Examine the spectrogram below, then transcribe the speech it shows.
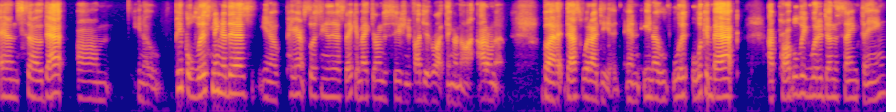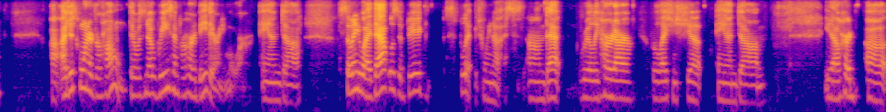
and so that, um, you know, people listening to this, you know, parents listening to this, they can make their own decision if I did the right thing or not. I don't know. But that's what I did. And, you know, looking back, I probably would have done the same thing. I just wanted her home. There was no reason for her to be there anymore. And uh, so, anyway, that was a big split between us. Um, that really hurt our relationship. And, um, you know, her uh,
